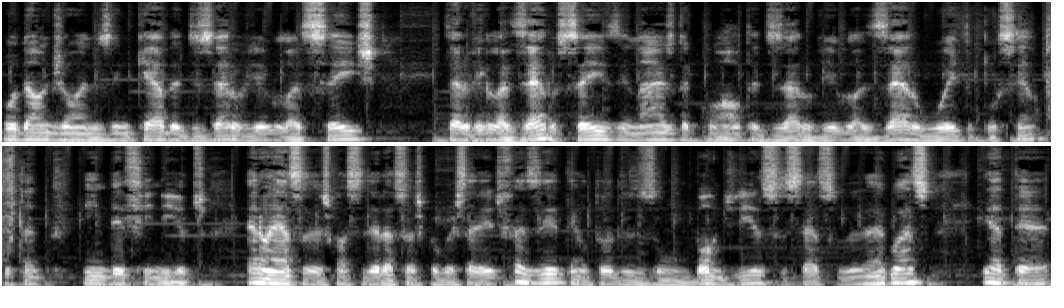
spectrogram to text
o Dow Jones em queda de 0,6, 0,06 e Nasdaq com alta de 0,08%, portanto indefinidos. Eram essas as considerações que eu gostaria de fazer. Tenham todos um bom dia, sucesso no negócio e até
